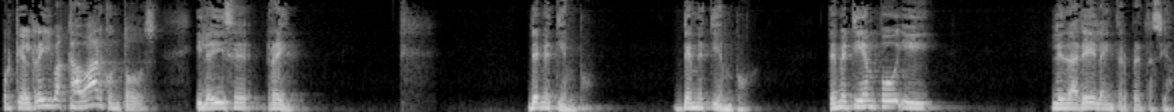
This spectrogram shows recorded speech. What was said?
porque el rey iba a acabar con todos. Y le dice, rey, deme tiempo, deme tiempo. Deme tiempo y le daré la interpretación.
